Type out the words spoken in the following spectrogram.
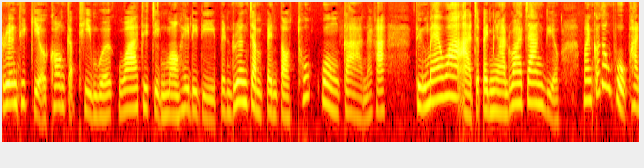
เรื่องที่เกี่ยวข้องกับทีมเวิร์กว่าที่จริงมองให้ดีๆ เป็นเรื่องจำเป็นต่อทุกวงการนะคะ ถึงแม้ว่าอาจจะเป็นงานว่าจ้างเดี่ยว มันก็ต้องผูกพัน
